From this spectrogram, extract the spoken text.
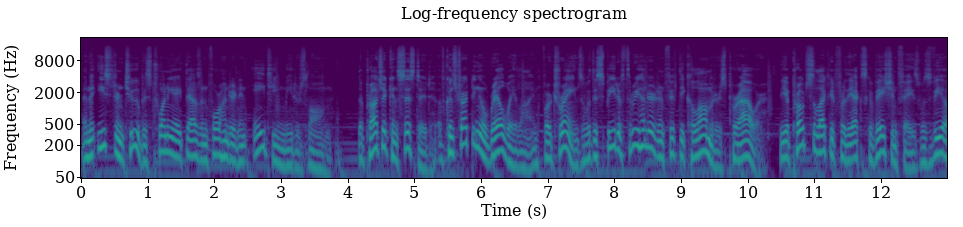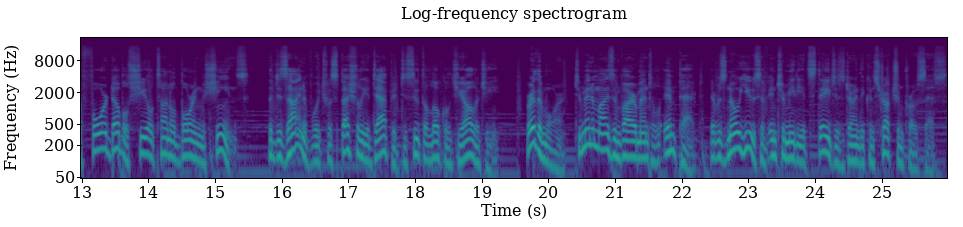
and the eastern tube is 28,418 meters long. The project consisted of constructing a railway line for trains with a speed of 350 kilometers per hour. The approach selected for the excavation phase was via four double shield tunnel boring machines, the design of which was specially adapted to suit the local geology. Furthermore, to minimize environmental impact, there was no use of intermediate stages during the construction process,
